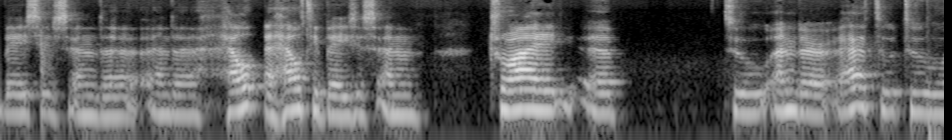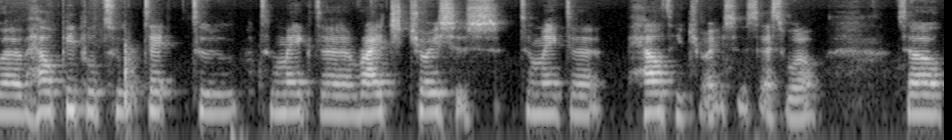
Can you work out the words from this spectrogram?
basis and and a, health, a healthy basis and try uh, to under uh, to to uh, help people to take to to make the right choices to make the healthy choices as well so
